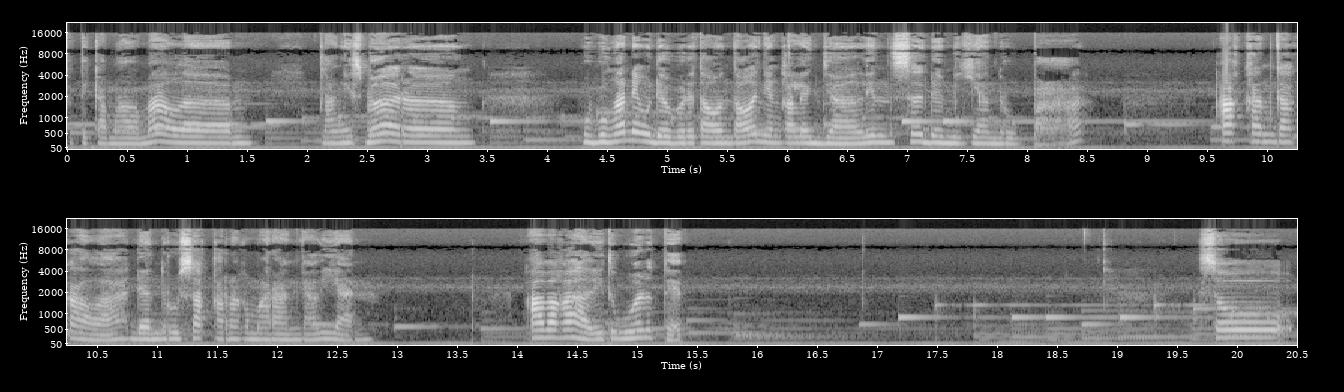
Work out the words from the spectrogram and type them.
ketika malam-malam, nangis bareng, hubungan yang udah bertahun-tahun yang kalian jalin sedemikian rupa, akankah kalah dan rusak karena kemarahan kalian? Apakah hal itu worth it? So,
